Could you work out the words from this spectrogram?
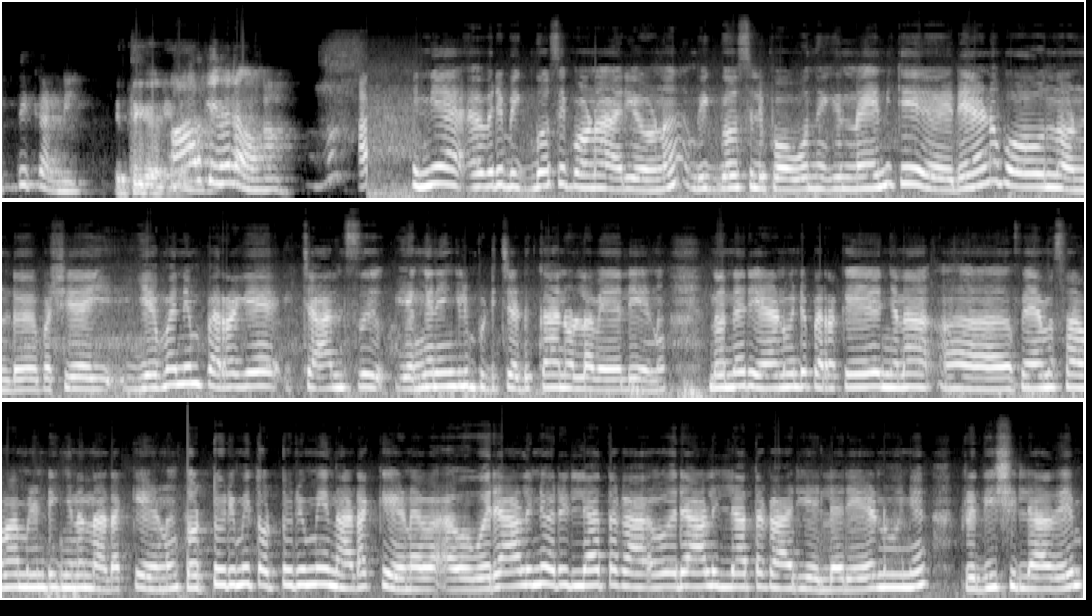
ഇത്തിക്കണ്ണി. ആർക്കിവനോ ആർക്ക് ഇവനോ? ഇനി അവർ ബിഗ് ബോസിൽ പോണ കാര്യമാണ്. ബിഗ് ബോസിൽ പോകുന്ന എനിക്ക് രേണു പോകുന്നുണ്ട്. പക്ഷേ യവനും പിറകെ ചാൻസ് എങ്ങനെയെങ്കിലും പിടിച്ചെടുക്കാനുള്ള വേലയാണ്. എന്ന് പറഞ്ഞാൽ രേണുവിന്റെ പിറകെ ഇങ്ങനെ ഫേമസ് ആവാൻ വേണ്ടി ഇങ്ങനെ നടക്കുകയാണ്. തൊട്ടുരുമി തൊട്ടുരുമി നടക്കുകയാണ്. ഒരാളിന് ഒരില്ലാത്ത ഒരാളില്ലാത്ത കാര്യമില്ല. രേണുവിന് പ്രതീക്ഷ ഇല്ലാതെയും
